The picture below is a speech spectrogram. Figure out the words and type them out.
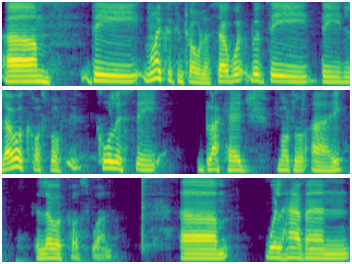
Um, the microcontroller. So with the the lower cost, call this the BlackEdge Model A, the lower cost one. Um, will have an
